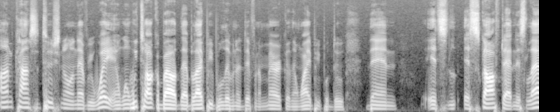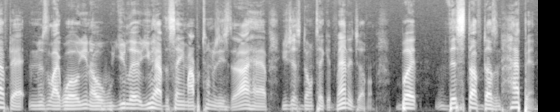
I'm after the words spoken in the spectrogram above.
unconstitutional in every way. And when we talk about that black people live in a different America than white people do, then it's it's scoffed at and it's laughed at. And it's like well you know you live you have the same opportunities that i have. You just don't take advantage of them but this stuff doesn't happen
